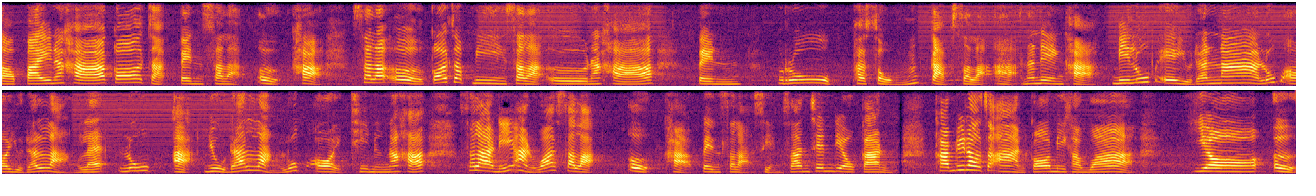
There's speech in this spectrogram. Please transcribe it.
ต่อไปนะคะก็จะเป็นสระเอะค่ะ สระเอะก็จะมีสระเออนะคะ เป็นรูปผสมกับสระอะนั่นเองค่ะ มีรูป A อยู่ด้านหน้า รูปออยู่ด้านหลัง และรูปอะอยู่ด้านหลังรูปออีกทีนึงนะคะ สระนี้อ่านว่าสระ เอะค่ะ เป็นสระเสียงสั้นเช่นเดียวกันคำที่เราจะอ่านก็มีคำว่า ยอเอะ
